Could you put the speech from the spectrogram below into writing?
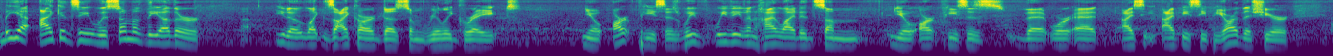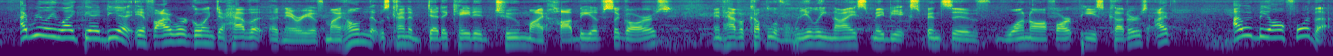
But yeah, I could see with some of the other, uh, you know, like Xikar does some really great, you know, art pieces. We've we've even highlighted some, you know, art pieces that were at IC, IPCPR this year. I really like the idea. If I were going to have a, an area of my home that was kind of dedicated to my hobby of cigars, and have a couple of really nice, maybe expensive one-off art piece cutters, I, I would be all for that.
